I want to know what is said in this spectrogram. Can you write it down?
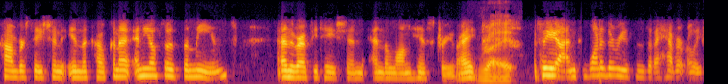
conversation in the coconut and he also has the means and the reputation and the long history, right? Right. So yeah, and one of the reasons that I haven't really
